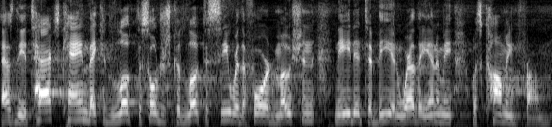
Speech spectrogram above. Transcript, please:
As the attacks came, they could look, the soldiers could look to see where the forward motion needed to be and where the enemy was coming from.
